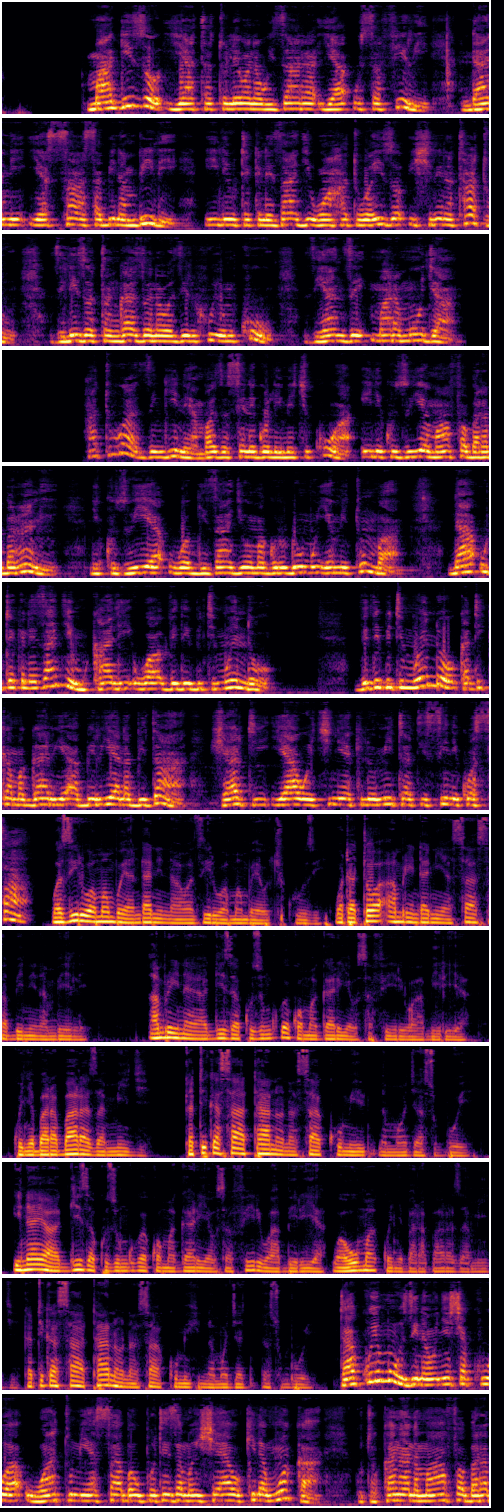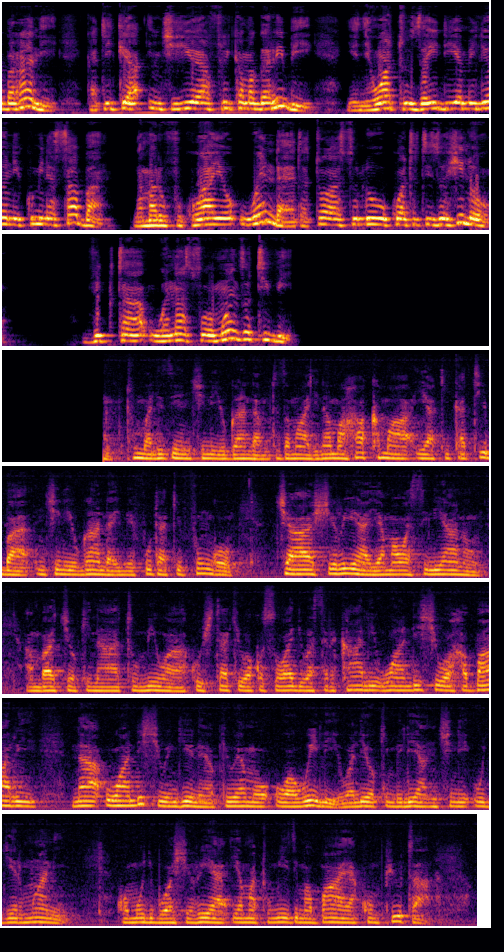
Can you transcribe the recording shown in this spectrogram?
Maagizo yatatolewa na Wizara ya Usafiri ndani ya saa sabini na mbili ili utekelezaji wa hatua hizo ishirini na tatu zilizotangazwa na waziri huyo mkuu zianze mara moja. Hatua zingine ambazo Senegal imechukua ili kuzuia maafa barabarani ni kuzuia uagizaji wa magurudumu ya mitumba na utekelezaji mkali wa vidhibiti mwendo. Vidhibiti mwendo katika magari ya abiria na bidhaa sharti yawe chini ya kilomita 90 kwa saa. Waziri wa mambo ya ndani na waziri wa mambo ya uchukuzi watatoa amri ndani ya saa sabini na mbili, amri inayoagiza kuzunguka kwa magari ya usafiri wa abiria kwenye barabara za miji katika saa tano na saa kumi na moja asubuhi, inayoagiza kuzunguka kwa magari ya usafiri wa abiria wa umma kwenye barabara za miji katika saa tano na saa kumi na moja asubuhi. Takwimu zinaonyesha kuwa watu mia saba hupoteza maisha yao kila mwaka kutokana na maafa barabarani katika nchi hiyo ya Afrika Magharibi yenye watu zaidi ya milioni kumi na saba na marufuku hayo huenda yatatoa suluhu kwa tatizo hilo. Victor Wanaswa, Mwanzo TV. Tumalizie nchini Uganda, mtazamaji. Na mahakama ya kikatiba nchini Uganda imefuta kifungo cha sheria ya mawasiliano ambacho kinatumiwa kushtaki wakosoaji wa serikali, waandishi wa habari na waandishi wengine wakiwemo wawili waliokimbilia nchini Ujerumani. Kwa mujibu wa sheria ya matumizi mabaya ya kompyuta,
